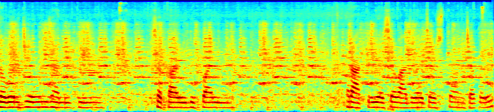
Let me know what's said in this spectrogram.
गवर जेवण झाली की सकाळी दुपारी रात्री असं वाजवायचं असतो आमच्याकडे.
